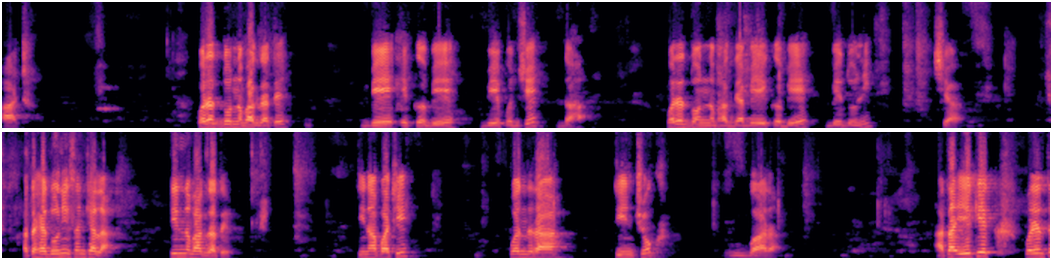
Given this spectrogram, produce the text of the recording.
आठ. परत दोन न भाग जाते. बे एक बे बे पंचे दहा. परत दोन न भाग द्या. बे एक बे बे दोन्ही चार. आता ह्या दोन्ही संख्याला तीन न भाग जाते. तीना पाची पंधरा तीन चोक बारा. आता एक एक पर्यंत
